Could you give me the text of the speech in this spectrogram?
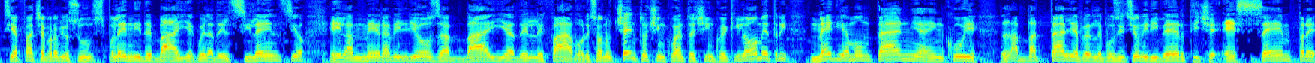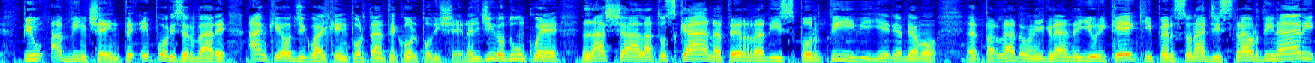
si affaccia proprio su splendide baie, quella del Silenzio e la meravigliosa Baia delle Favole. Sono 155 chilometri, media montagna in cui la battaglia per le posizioni di vertice è sempre più avvincente e può riservare anche oggi qualche importante colpo di scena. Il giro dunque lascia la Toscana, terra di sportivi. Ieri abbiamo eh, parlato con il grande Yuri Keki, personaggi straordinari,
